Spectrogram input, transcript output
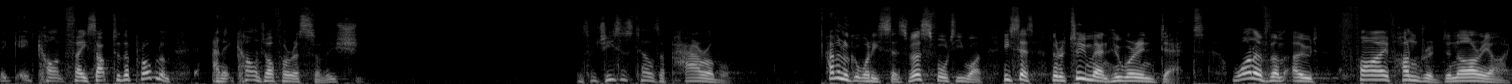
It, it can't face up to the problem and it can't offer a solution. And so Jesus tells a parable. Have a look at what he says. Verse 41. He says, There are two men who were in debt. One of them owed 500 denarii,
